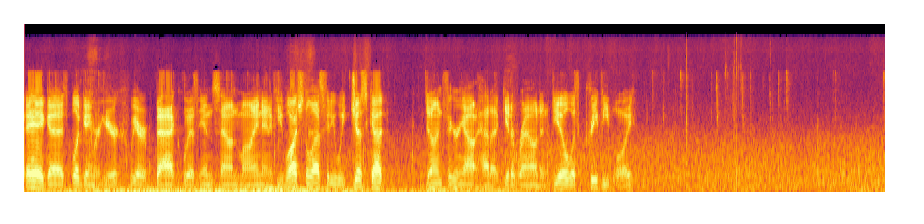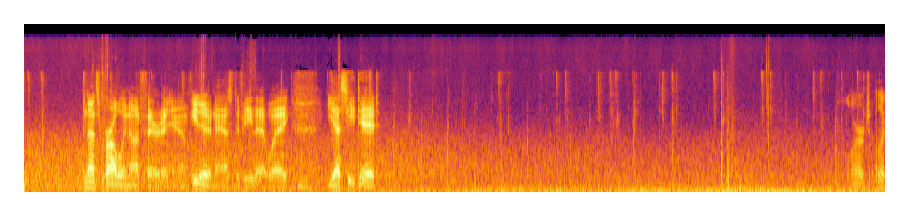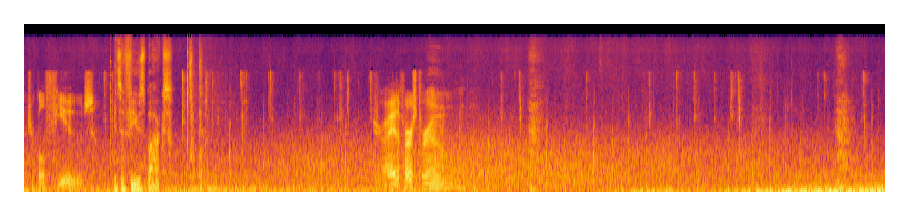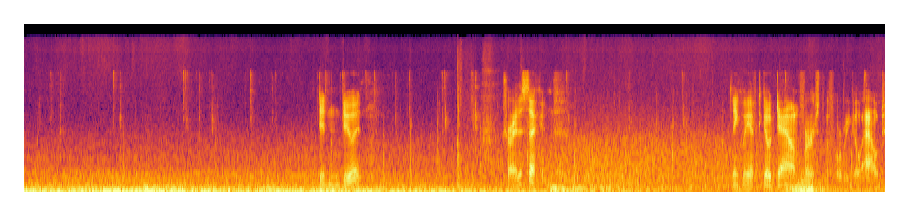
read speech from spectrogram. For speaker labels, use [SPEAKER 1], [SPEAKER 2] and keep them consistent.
[SPEAKER 1] Hey guys, Blood Gamer here. We are back with In Sound Mind, and if you watched the last video, we just got done figuring out how to get around and deal with Creepy Boy. And that's probably not fair to him. He didn't ask to be that way. Yes, he did. Large electrical fuse.
[SPEAKER 2] It's a fuse box.
[SPEAKER 1] Try the first room. Didn't do it. Try the second. I think we have to go down first before we go out.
